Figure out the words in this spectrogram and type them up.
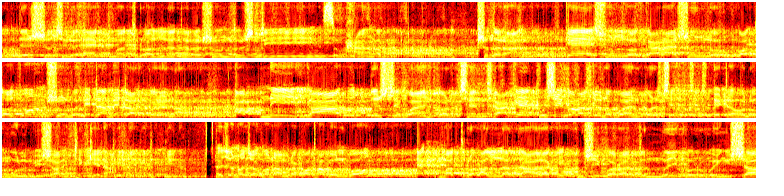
উদ্দেশ্য ছিল একমাত্র আল্লাহ তালার সন্তুষ্টি। সুতরাং কে শুনলো, কারা শুনলো, কতজন শুনলো, এটা মেটার করে না। আপনি কার উদ্দেশ্যে বয়ান করছেন? কাকে খুশি করার জন্য বয়ান করছেন? এটা হলো মূল বিষয়, ঠিক কিনা? এই জন্য যখন আমরা কথা বলব, একমাত্র আল্লাহ তাআলাকে খুশি করার জন্যই করব, ইনশা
